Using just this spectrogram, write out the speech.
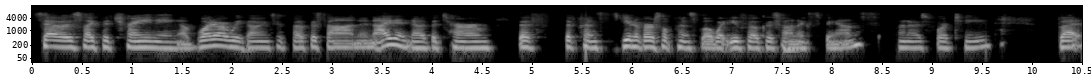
So it's like the training of what are we going to focus on? And I didn't know the term, the the prince, universal principle, what you focus on expands when I was 14. But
